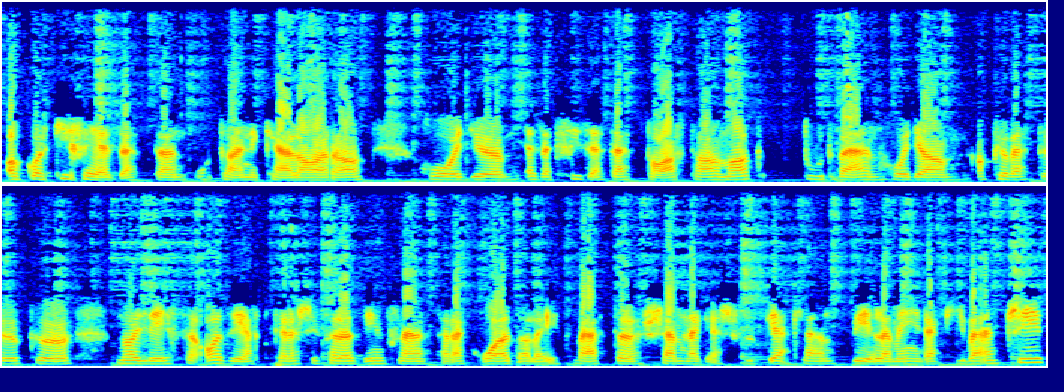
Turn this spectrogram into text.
akkor kifejezetten utalni kell arra, hogy ö, ezek fizetett tartalmak, tudván, hogy a, a követők ö, nagy része azért keresi fel az influencerek oldalait, mert ö, semleges, független véleményre kíváncsi,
